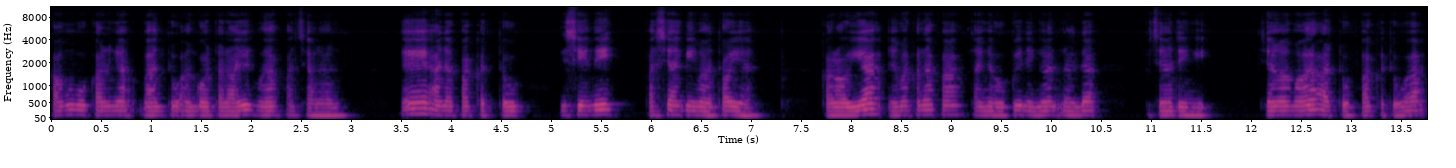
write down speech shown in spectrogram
Kamu bukannya bantu anggota lain malah pacaran. Eh, ada Pak Ketuk. Di sini pasti lagi mantau ya. Kalau iya, emang kenapa? Tanya Upi dengan nada bicara tinggi. Jangan marah atau Pak Ketua.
